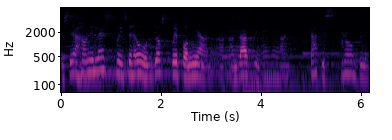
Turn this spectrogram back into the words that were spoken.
you say, honey, let's pray. say, oh, just pray for me, and, mm-hmm. and that's it. Mm-hmm. And that is problem.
